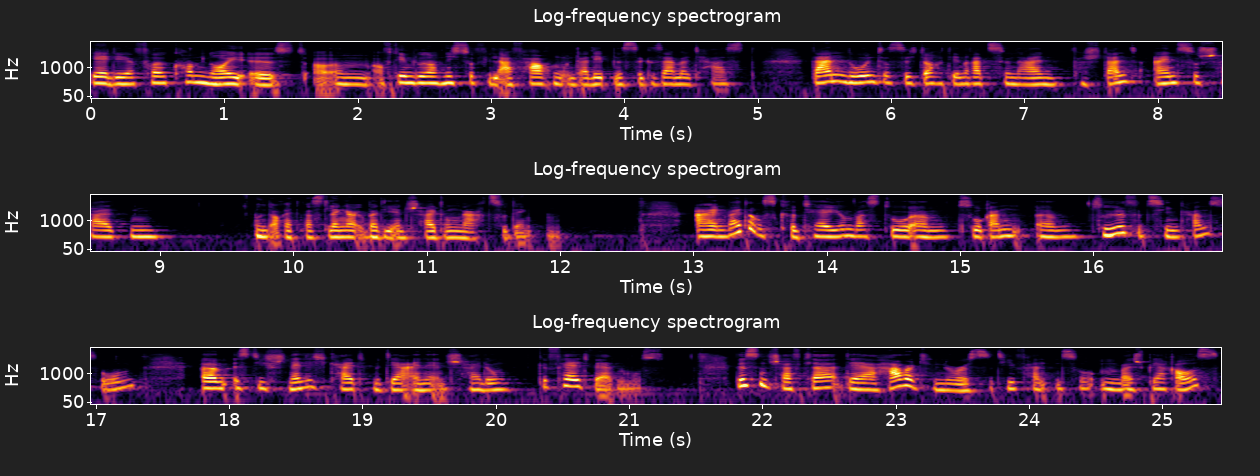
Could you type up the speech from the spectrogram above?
der dir vollkommen neu ist, ähm, auf dem du noch nicht so viel Erfahrung und Erlebnisse gesammelt hast, dann lohnt es sich doch, den rationalen Verstand einzuschalten und auch etwas länger über die Entscheidung nachzudenken. Ein weiteres Kriterium, was du ähm, zu, ran, ähm, zu Hilfe ziehen kannst, so, ähm, ist die Schnelligkeit, mit der eine Entscheidung gefällt werden muss. Wissenschaftler der Harvard University fanden zum Beispiel heraus,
